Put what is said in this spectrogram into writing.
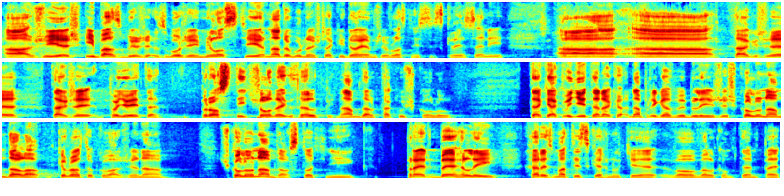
a žiješ iba z, Božej milosti a nadobudneš taky dojem, že vlastně jsi skresený. A, takže, takže podívejte, prostý člověk z Helpy nám dal takovou školu, tak jak vidíte například v Biblii, že školu nám dala krvotoková žena, školu nám dal stotník, predbehli charizmatické hnutě vo velkom tempe,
